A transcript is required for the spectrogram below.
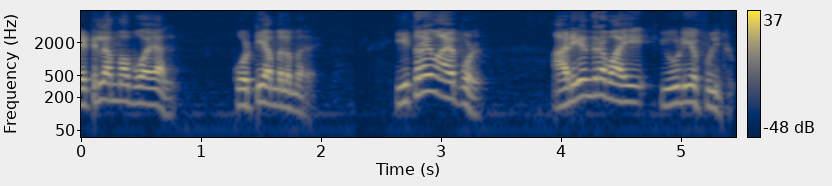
കെട്ടിലമ്മ പോയാൽ കൊട്ടിയമ്പലം വരെ. ഇത്രയും ആയപ്പോൾ അടിയന്തരമായി യു ഡി എഫ് വിളിച്ചു.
